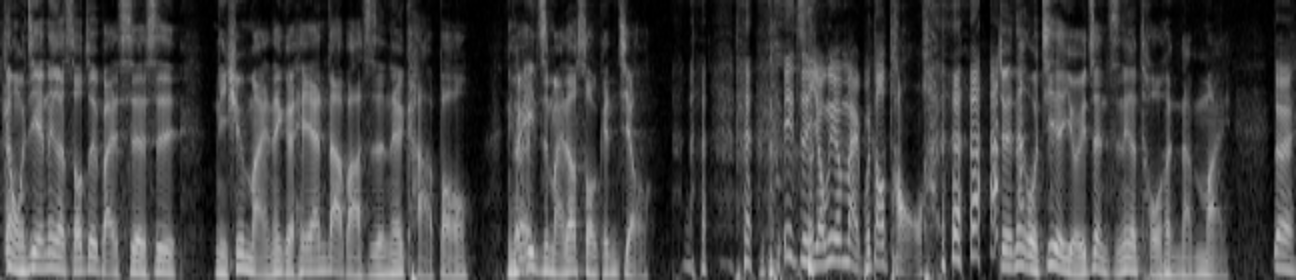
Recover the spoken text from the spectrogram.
但我记得那个时候最白痴的是，你去买那个黑暗大法师的那个卡包，你会一直买到手跟脚。一直永远买不到头。对，那个我记得有一阵子那个头很难买，对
